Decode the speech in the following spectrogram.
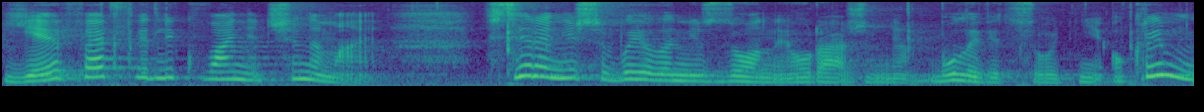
є ефект від лікування чи немає. Всі раніше виявлені зони ураження були відсутні, окрім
